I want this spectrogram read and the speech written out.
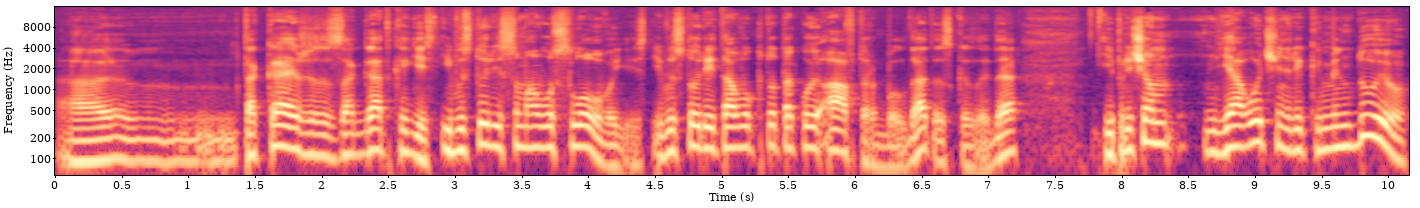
такая же загадка есть. И в истории самого слова есть, и в истории того, кто такой автор был, да, так сказать, да. И причем я очень рекомендую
